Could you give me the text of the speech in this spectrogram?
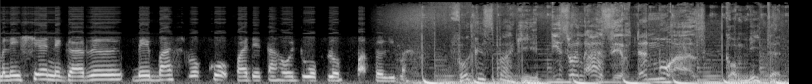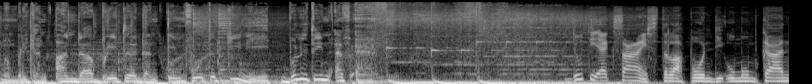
Malaysia negara bebas rokok pada tahun 2045. Fokus pagi Izwan Azir dan Muaz komited memberikan anda berita dan info terkini Bulletin FM. Duty excise telah pun diumumkan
